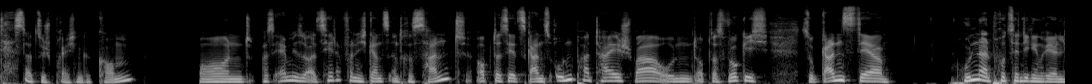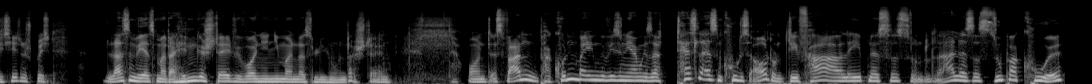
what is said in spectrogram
Tesla zu sprechen gekommen. Und was er mir so erzählt hat, fand ich ganz interessant. Ob das jetzt ganz unparteiisch war und ob das wirklich so ganz der hundertprozentigen Realität entspricht, lassen wir jetzt mal dahingestellt. Wir wollen hier niemandem das Lügen unterstellen. Und es waren ein paar Kunden bei ihm gewesen, die haben gesagt, Tesla ist ein cooles Auto und die Fahrerlebnisse und alles ist super cool.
